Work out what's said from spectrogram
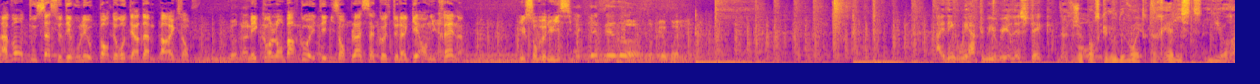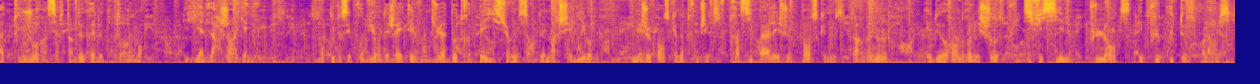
Avant, tout ça se déroulait au port de Rotterdam, par exemple. Mais quand l'embargo a été mis en place à cause de la guerre en Ukraine, ils sont venus ici. Je pense que nous devons être réalistes. Il y aura toujours un certain degré de contournement. Il y a de l'argent à gagner. Beaucoup de ces produits ont déjà été vendus à d'autres pays sur une sorte de marché libre, mais je pense que notre objectif principal, et je pense que nous y parvenons, est de rendre les choses plus difficiles, plus lentes et plus coûteuses pour la Russie.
